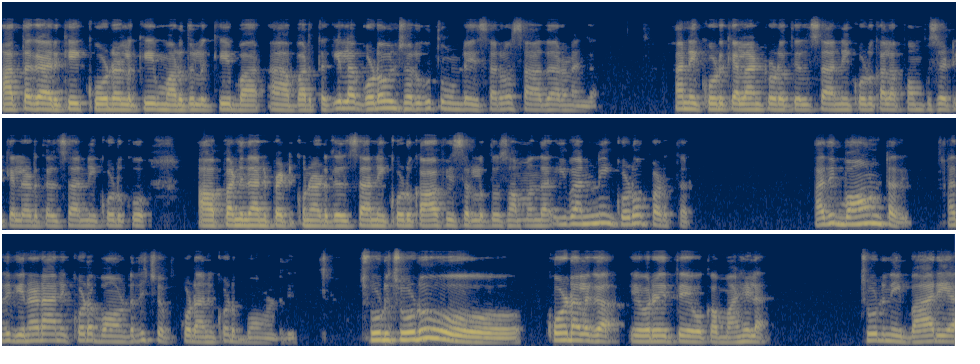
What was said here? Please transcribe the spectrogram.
అత్తగారికి కోడలకి మరుదులకి ఆ భర్తకి ఇలా గొడవలు జరుగుతూ ఉండేవి సర్వసాధారణంగా. నీ కొడుకు ఎలాంటోడో తెలుసా? నీ కొడుకు అలా పంపు సెట్కి వెళ్ళాడో తెలుసా? నీ కొడుకు ఆ పని దాన్ని పెట్టుకున్నాడో తెలుసా? నీ కొడుకు ఆఫీసర్లతో సంబంధాలు ఇవన్నీ గొడవ పడతారు. అది బాగుంటది అది వినడానికి కూడా బాగుంటది చెప్పుకోవడానికి కూడా బాగుంటది చూడు చూడు కోడలుగా ఎవరైతే ఒక మహిళ చూడు నీ భార్య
